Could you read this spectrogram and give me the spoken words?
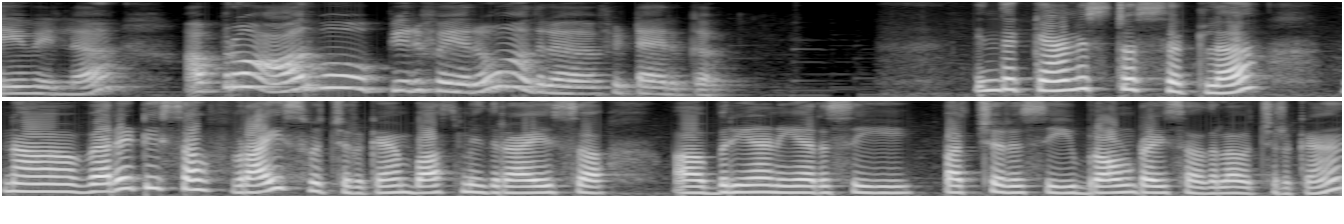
தேவையில்லை. அப்புறம் ஆர்ஓ ப்யூரிஃபையரும் அதில் ஃபிட்டாக இருக்கு. இந்த கேனிஸ்டர் செட்டில் நான் வெரைட்டிஸ் ஆஃப் ரைஸ் வச்சுருக்கேன். பாஸ்மதி ரைஸ் பிரியாணி அரிசி பச்சரிசி ப்ரௌன் ரைஸ் அதெல்லாம் வச்சுருக்கேன்.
